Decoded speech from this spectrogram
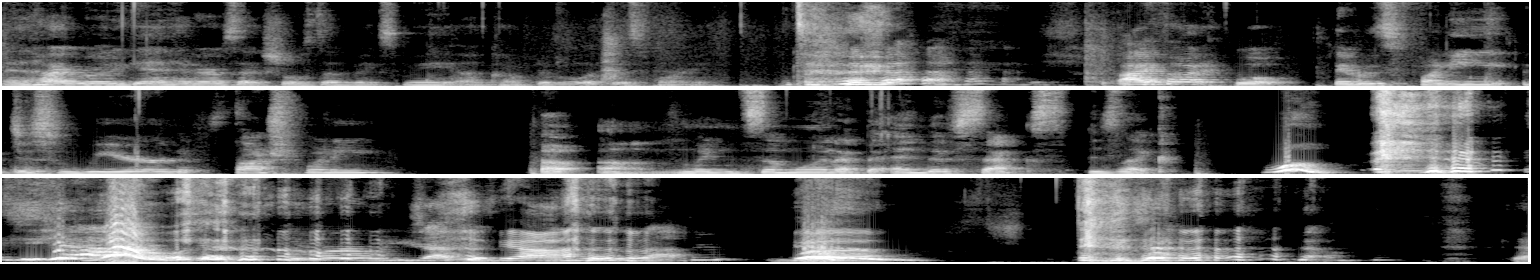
And High Road again, heterosexual stuff makes me uncomfortable at this point. I thought, well, it was funny, just weird slash funny. Uh, um, when someone at the end of sex is like, "Woo!" yeah. Remember when Jeff is Yeah. going the bathroom? Yeah. Woo!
